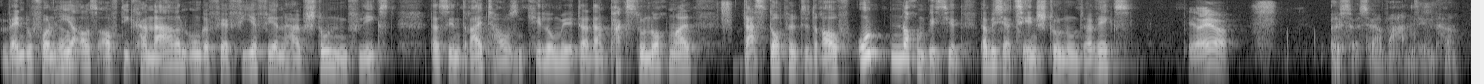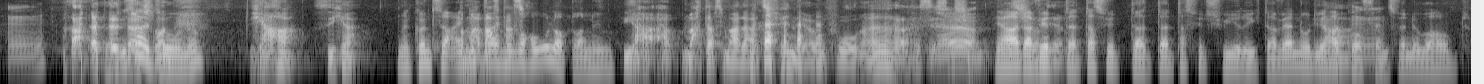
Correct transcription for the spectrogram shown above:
Wenn du von hier aus auf die Kanaren ungefähr vier, viereinhalb Stunden fliegst, das sind 3000 Kilometer, dann packst du noch mal das Doppelte drauf und noch ein bisschen. Da bist du ja zehn Stunden unterwegs. Ja, ja. Das ist ja Wahnsinn. Ja, Das ist halt so, ne? ja sicher. Dann könntest du eigentlich gleich eine das. Woche Urlaub dran nehmen. Ja, mach das mal als Fan irgendwo. ja, Das ist ja, Ja, ja. schon. Ja, da schon wird, da, das, wird da, da, das wird schwierig. Da werden nur die Ja. Hardcore-Fans, wenn überhaupt.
